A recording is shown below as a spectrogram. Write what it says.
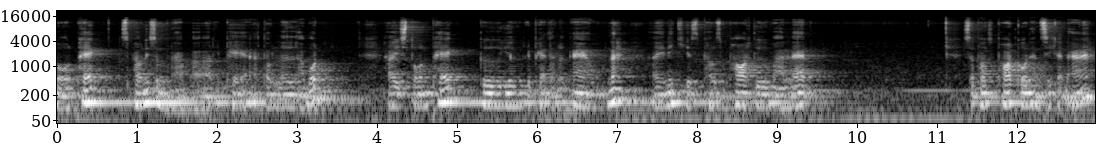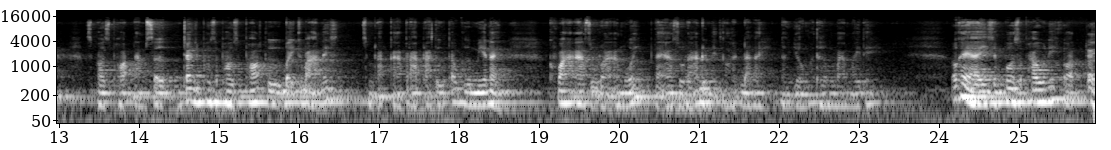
gold pack សភៅនេះសម្រាប់ repair ទៅលើអាវុធហើយ stone pack គឺយើង repair ទៅលើអាវណា ហើយនេះជា support support គឺ wallet support support golden cicada support support ដាំសើអញ្ចឹងចំពោះ support support គឺ3ក្បាលនេះសម្រាប់ការប្រើប្រាស់ទូទៅគឺមានហើយខ្វះអាសូរ៉ាមួយតែអាសូរ៉ាដូចអ្នកទាំងអស់ដឹងហើយនឹងយកមកធ្វើម៉ាំអីទេអូខេហើយសម្ពោសភៅនេះគាត់ទៅ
